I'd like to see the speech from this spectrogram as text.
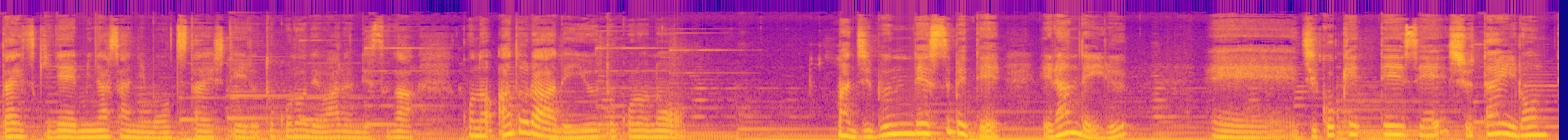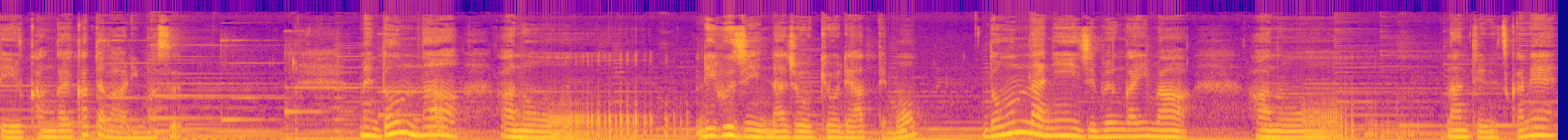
大好きで皆さんにもお伝えしているところではあるんですがこのアドラーでいうところの、まあ、自分で全て選んでいるえー、自己決定性主体論っていう考え方があります。ね、どんな、あのー、理不尽な状況であってもどんなに自分が今、あのー、なんていうんですかね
